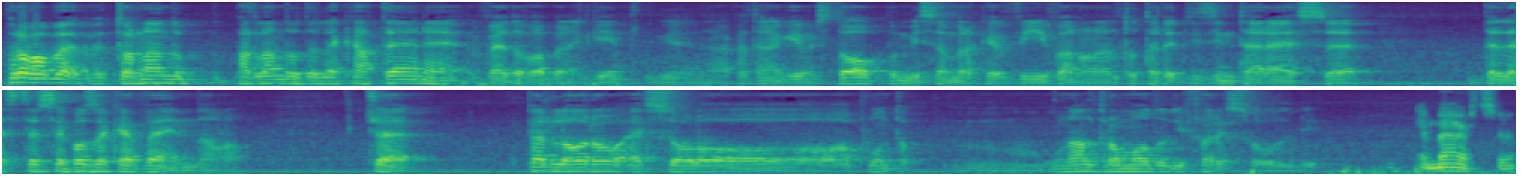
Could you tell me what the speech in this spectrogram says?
però vabbè, tornando, parlando delle catene, vedo vabbè, nel game, nella catena GameStop mi sembra che vivano nel totale disinteresse delle stesse cose che vendono. Cioè, per loro è solo appunto un altro modo di fare soldi. È merce.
